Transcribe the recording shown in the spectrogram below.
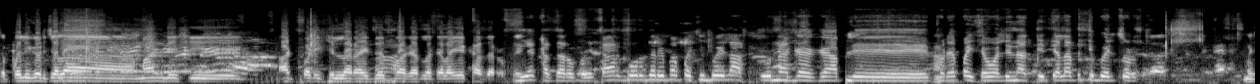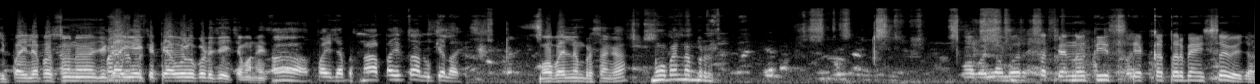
तर पलीकडच्याला मानदेशी आटपाडी किल्ला आहे जत भागातला त्याला एक हजार रुपये. एक हजार रुपये. कार गोरगरिबापाची बैल असतो ना ग- ग- आपले थोड्या पैशावाली नाते त्याला ते बैल सोडतो म्हणजे पहिल्यापासून जे गायी यायच्या त्या ओळूकडे जायच्या म्हणायचं. हा पहिल्यापासून. आता हे चालू केलाय. मोबाईल नंबर सांगा. Mobile number. मोबाईल नंबर सत्त्याण्णव तीस एकाहत्तर ब्याऐंशी चव्वेचाळ.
